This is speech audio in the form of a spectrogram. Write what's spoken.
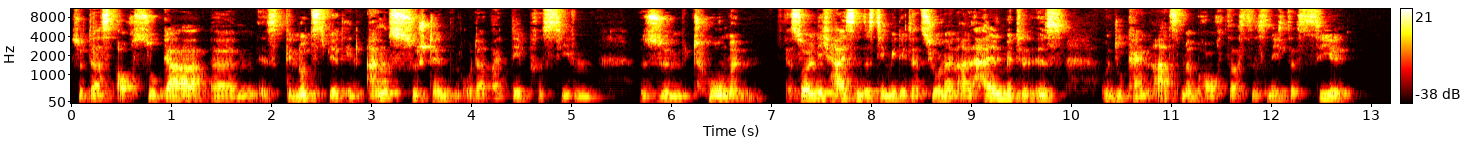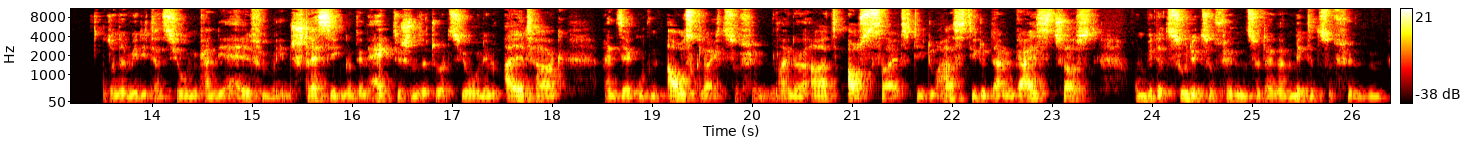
sodass auch sogar ähm, es genutzt wird in Angstzuständen oder bei depressiven Symptomen. Es soll nicht heißen, dass die Meditation ein Allheilmittel ist und du keinen Arzt mehr brauchst, das ist nicht das Ziel, sondern Meditation kann dir helfen, in stressigen und in hektischen Situationen im Alltag einen sehr guten Ausgleich zu finden, eine Art Auszeit, die du hast, die du deinem Geist schaffst, um wieder zu dir zu finden, zu deiner Mitte zu finden.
